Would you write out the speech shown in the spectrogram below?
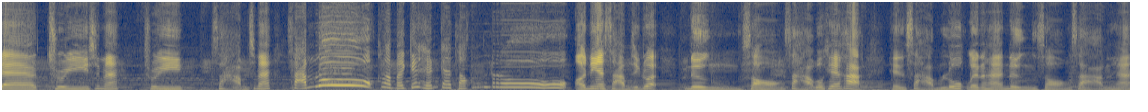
there tree ใช่ไหม tree สามใช่ไหมสามลูกทำไมแกเห็นแต่สองลูกอ๋อเนี่ยสามจริงด้วยหนึ่งสองสามโอเคค่ะ เห็นสามลูกเลยนะคะหนึ่งสองสามนะคะ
